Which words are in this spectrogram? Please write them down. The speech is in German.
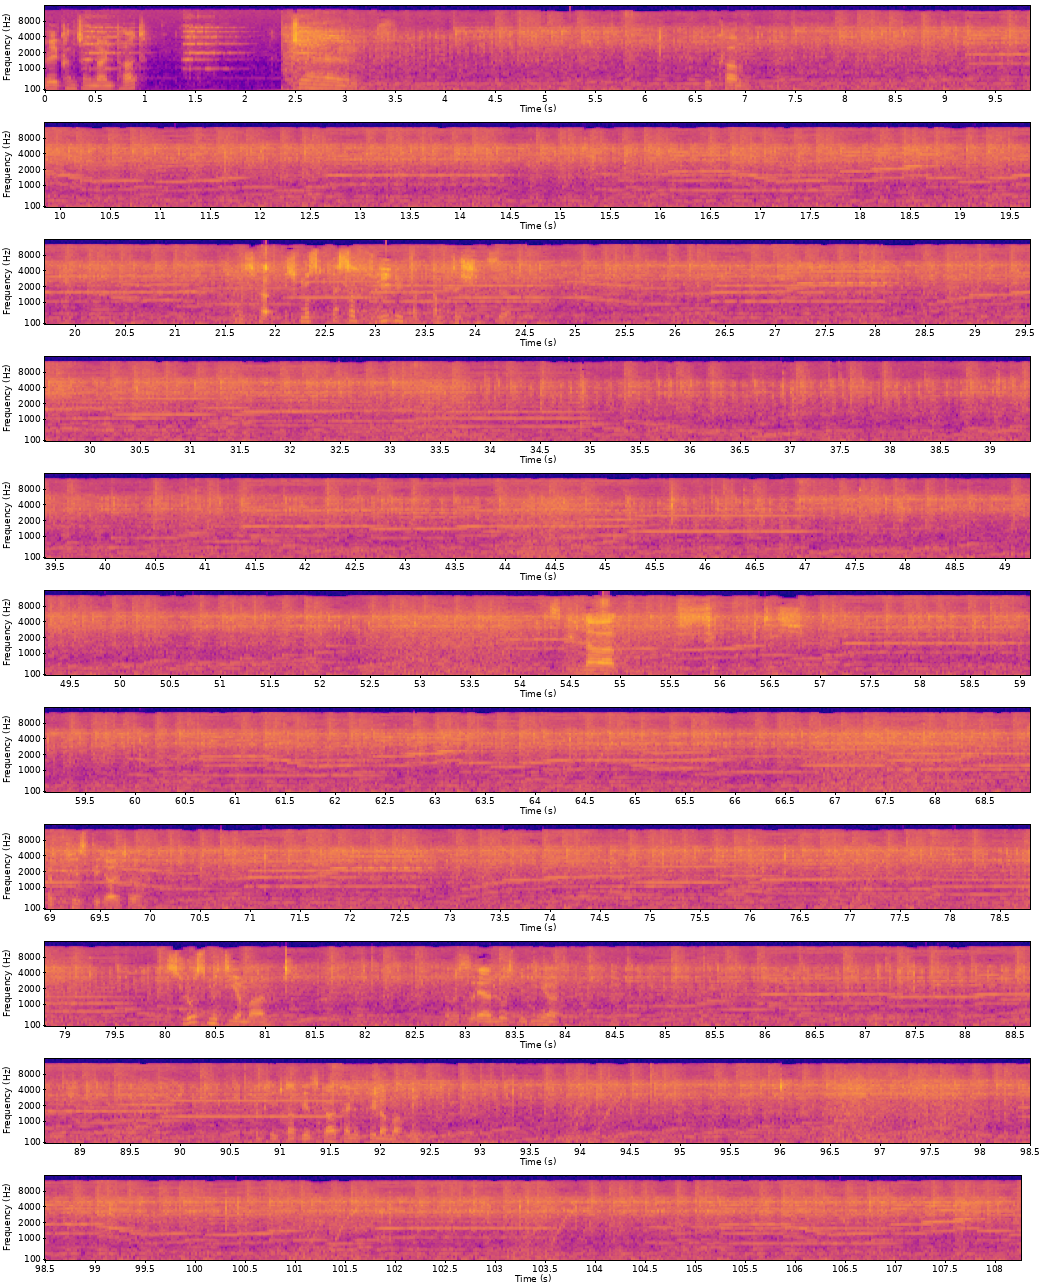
Willkommen zu einem neuen Part. Jump. Willkommen. Ich muss, ich muss besser fliegen, verdammte Scheiße. Klar. Fick dich. Verpiss dich, Alter. Was ist los mit dir, Mann? Was ist eher los mit mir? Okay, ich darf jetzt gar keine Fehler machen.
